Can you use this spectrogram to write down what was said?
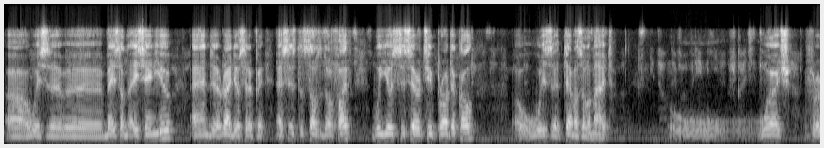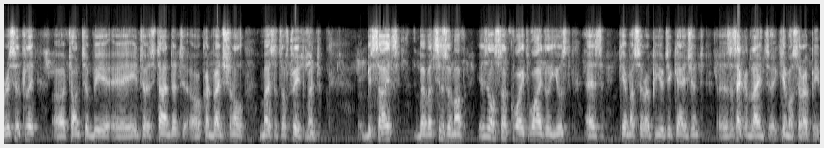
with based on ACNU and radiotherapy. And since 2005, we use CCRT protocol with temozolomide which recently uh, turned to be uh, into a standard or conventional methods of treatment. Besides, bevacizumab is also quite widely used as chemotherapeutic agent, as a second-line chemotherapy.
